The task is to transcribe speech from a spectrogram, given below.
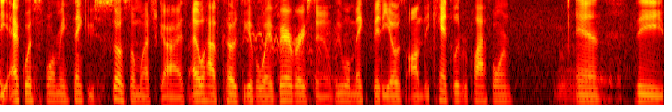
the Equus for me. Thank you so, so much, guys. I will have codes to give away very, very soon. We will make videos on the Cantilever platform and the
